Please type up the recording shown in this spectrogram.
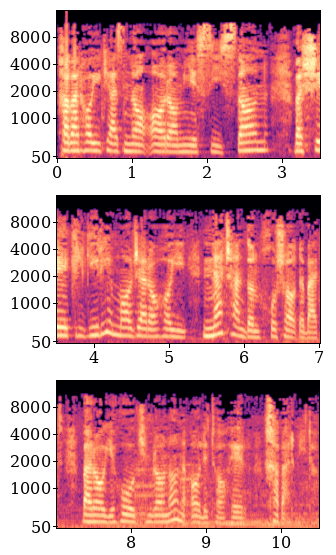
خبرهایی که از ناآرامی سیستان و شکلگیری ماجراهایی نه چندان خوشاقبت برای حکمرانان آل تاهر خبر می‌داد.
